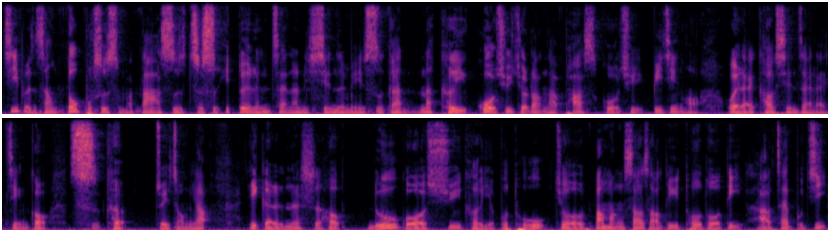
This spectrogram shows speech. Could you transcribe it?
基本上都不是什么大事，只是一堆人在那里闲着没事干，那可以过去就让他 pass 过去。毕竟哈，未来靠现在来建构，此刻最重要。一个人的时候。如果许可也不突兀，就帮忙扫扫地、拖拖地，啊，再不济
